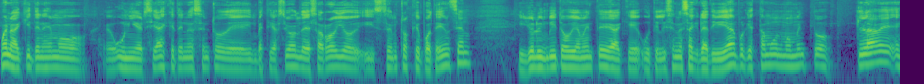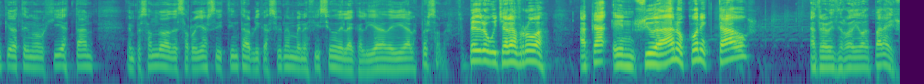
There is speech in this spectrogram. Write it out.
Bueno, aquí tenemos eh, universidades que tienen centros de investigación, de desarrollo y centros que potencian. Y yo lo invito obviamente a que utilicen esa creatividad porque estamos en un momento clave en que las tecnologías están empezando a desarrollarse distintas aplicaciones en beneficio de la calidad de vida de las personas. Pedro Huicharaf Roa, acá en Ciudadanos Conectados a través de Radio Valparaíso.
